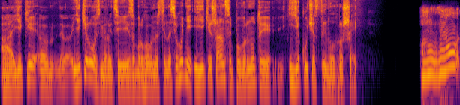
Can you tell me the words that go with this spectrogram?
А які е, які розміри цієї заборгованості на сьогодні, і які шанси повернути яку частину грошей? Ну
